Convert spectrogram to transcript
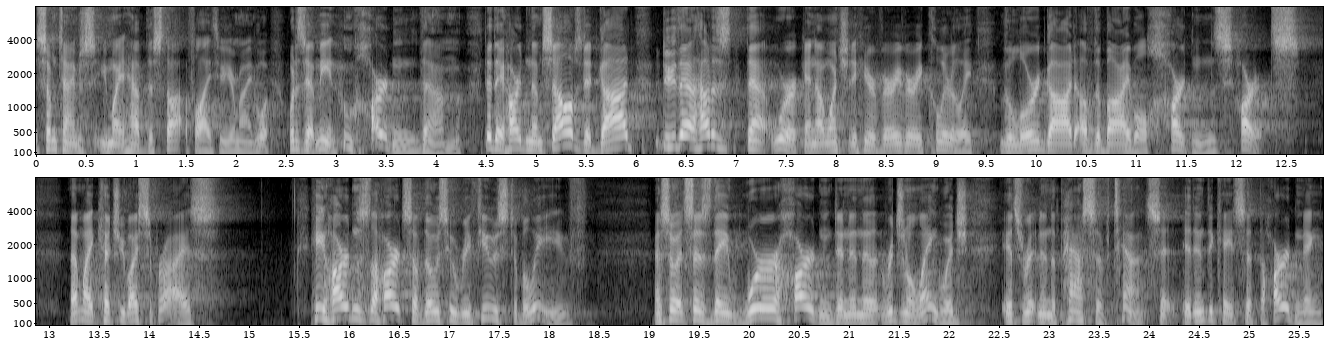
Sometimes you might have this thought fly through your mind. Well, what does that mean? Who hardened them? Did they harden themselves? Did God do that? How does that work? And I want you to hear very, very clearly the Lord God of the Bible hardens hearts. That might catch you by surprise. He hardens the hearts of those who refuse to believe. And so it says they were hardened, and in the original language, it's written in the passive tense. It, it indicates that the hardening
